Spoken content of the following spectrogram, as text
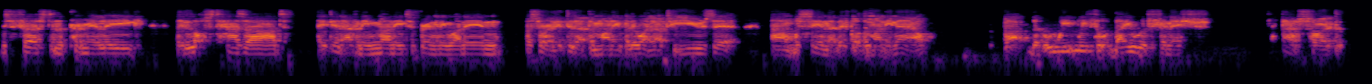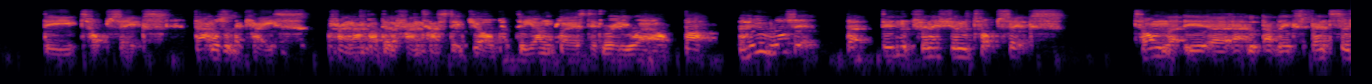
his first in the Premier League. They lost Hazard. They didn't have any money to bring anyone in. Oh, sorry, they did have the money, but they weren't allowed to use it. Um, we're seeing that they've got the money now, but we, we thought they would finish outside the top six. That wasn't the case. Frank Lampard did a fantastic job. The young players did really well. But who was it that didn't finish in the top six? Tom, that uh, at, at, the expense of,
